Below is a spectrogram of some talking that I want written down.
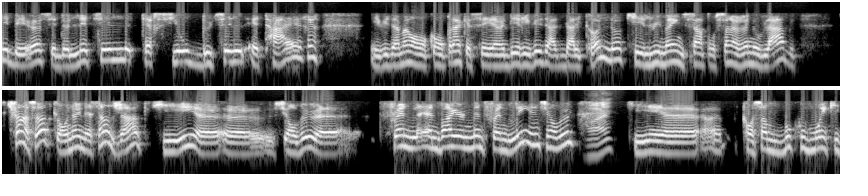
ETBE, c'est de l'éthyl tertio-butyl éther. Évidemment, on comprend que c'est un dérivé d'al- d'alcool, là, qui est lui-même 100% renouvelable. Ce qui fait en sorte qu'on a une essence, Jacques, qui est, euh, euh, si on veut, euh, friendly, environment friendly, hein, si on veut Ouais. qui est, euh, consomme beaucoup moins, qui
